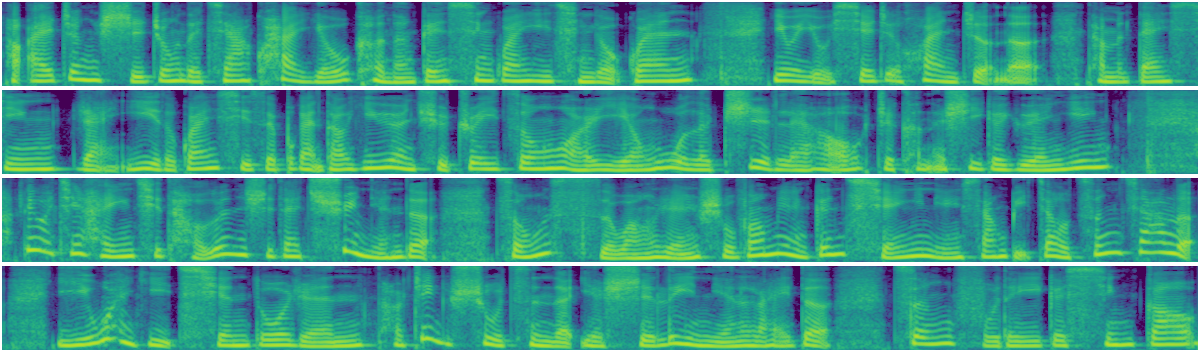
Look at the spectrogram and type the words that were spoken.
好，癌症是时钟的加快有可能跟新冠疫情有关，因为有些这个患者呢，他们担心染疫的关系，所以不敢到医院去追踪，而延误了治疗，这可能是一个原因。另外，今天还引起讨论的是，在去年的总死亡人数方面，跟前一年相比较增加了一万一千多人。好，这个数字呢，也是历年来的增幅的一个新高。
